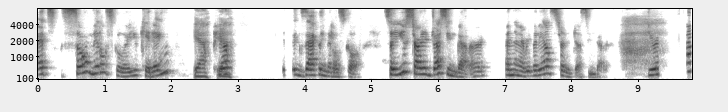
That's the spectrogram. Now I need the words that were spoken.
It's so middle school. Are you kidding? Yeah. Pure, yeah. Exactly middle school. So you started dressing better, and then everybody else started dressing better. Do you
